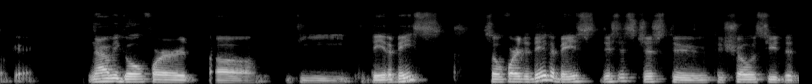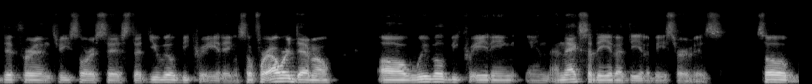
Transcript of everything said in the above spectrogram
Okay, now we go for uh, the, the database. So for the database, this is just to, to shows you the different resources that you will be creating. So for our demo, uh, we will be creating an, an Exadata database service. So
